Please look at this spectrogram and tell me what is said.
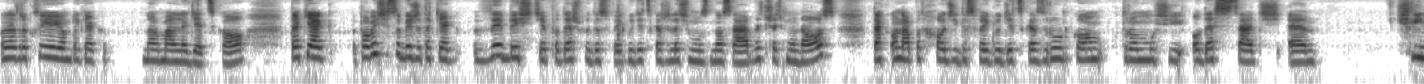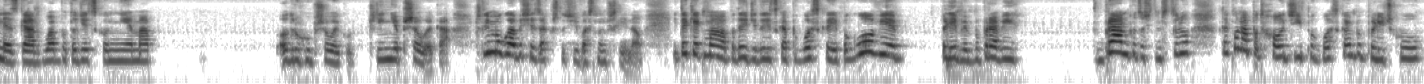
ona traktuje ją tak jak normalne dziecko. Tak jak, pomyślcie sobie, że tak jak wy byście podeszły do swojego dziecka, że leci mu z nosa, wytrzeć mu nos, tak ona podchodzi do swojego dziecka z rurką, którą musi odessać em, ślinę z gardła, bo to dziecko nie ma odruchu przełyku, czyli nie przełyka. Czyli mogłaby się zakrztusić własną śliną. I tak jak mama podejdzie do dziecka, pogłaska je po głowie, nie wiem, poprawi ubranko, coś w tym stylu, tak ona podchodzi, pogłaska im po policzku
